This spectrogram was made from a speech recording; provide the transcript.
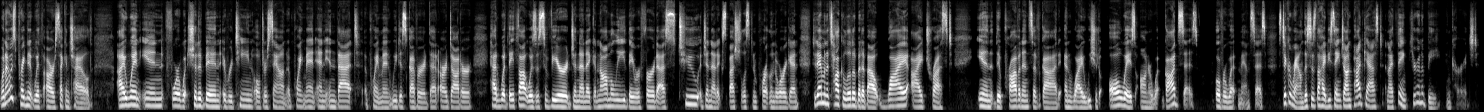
When I was pregnant with our second child, I went in for what should have been a routine ultrasound appointment. And in that appointment, we discovered that our daughter had what they thought was a severe genetic anomaly. They referred us to a genetic specialist in Portland, Oregon. Today, I'm going to talk a little bit about why I trust in the providence of God and why we should always honor what God says over what man says. Stick around. This is the Heidi St. John podcast, and I think you're going to be encouraged.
